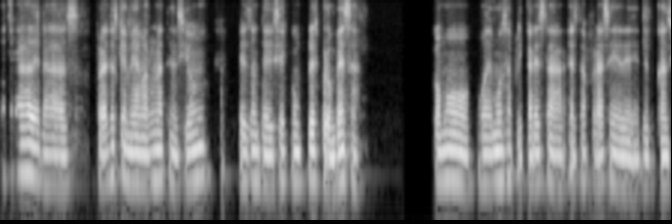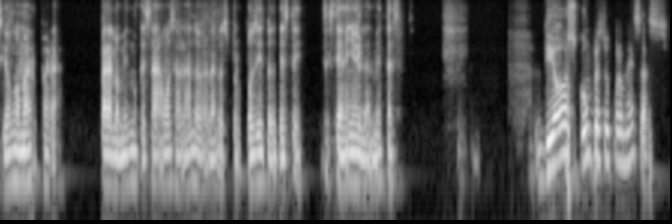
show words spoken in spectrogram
Otra de las frases que me llamaron la atención es donde dice cumples promesa. ¿Cómo podemos aplicar esta, esta frase de, tu canción, Omar, para, para lo mismo que estábamos hablando, ¿verdad? Los propósitos de este, de este año y las metas. Dios cumple sus promesas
